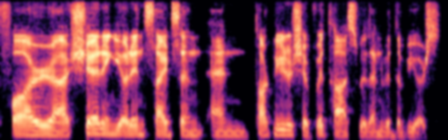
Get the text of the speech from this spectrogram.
for uh, sharing your insights and and thought leadership with us with and with the viewers.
